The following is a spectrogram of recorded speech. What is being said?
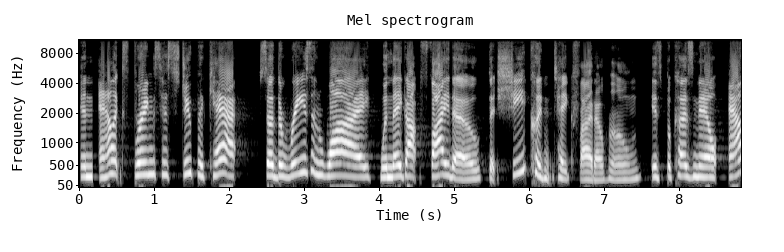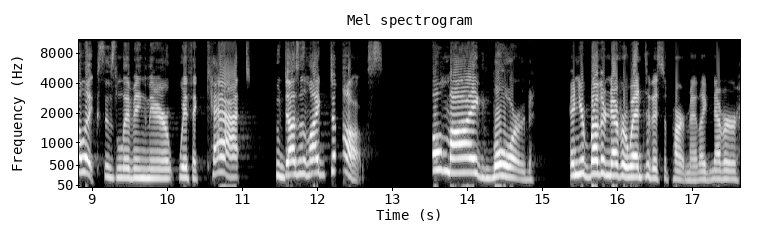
and Alex brings his stupid cat so the reason why when they got Fido that she couldn't take Fido home is because now Alex is living there with a cat who doesn't like dogs. Oh my lord. And your brother never went to this apartment, like never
